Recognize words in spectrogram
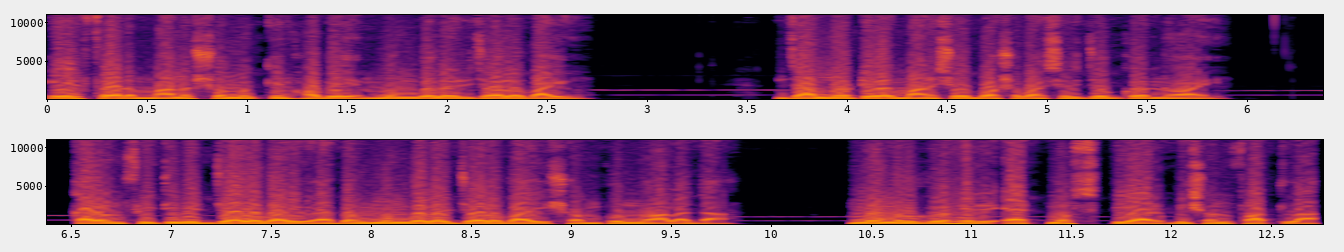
এরপর মানুষ সম্মুখীন হবে মঙ্গলের জলবায়ু, যা মোটেও মানুষের বসবাসের যোগ্য নয়, কারণ পৃথিবীর জলবায়ু এবং মঙ্গলের জলবায়ু সম্পূর্ণ আলাদা। মঙ্গল গ্রহের অ্যাটমসফিয়ার ভীষণ পাতলা,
